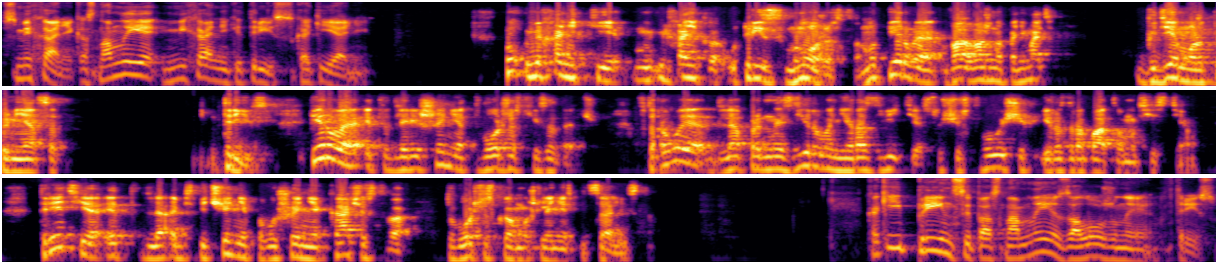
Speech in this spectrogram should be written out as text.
с механик. Основные механики ТРИС, какие они? Ну, механики, механика у ТРИС множество. Но первое, важно понимать, где может применяться ТРИС. Первое – это для решения творческих задач. Второе – для прогнозирования развития существующих и разрабатываемых систем. Третье – это для обеспечения повышения качества творческого мышления специалиста. Какие принципы основные заложены в ТРИС?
